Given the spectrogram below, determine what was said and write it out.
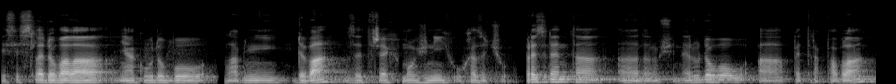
Ty jsi sledovala nějakou dobu hlavní dva ze třech možných uchazečů prezidenta, eh, Danuši Nerudovou a Petra Pavla.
